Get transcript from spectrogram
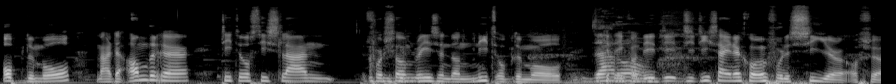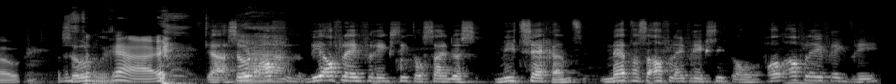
op de mol. Maar de andere titels die slaan for some reason dan niet op de mol. Ik denk van, Daarom. die, die, die, die zijn er gewoon voor de sier of zo. Dat is Zo- toch raar? Ja, zo'n Ja. af, die afleveringstitels zijn dus niet zeggend. Net als de afleveringstitel van aflevering 3.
